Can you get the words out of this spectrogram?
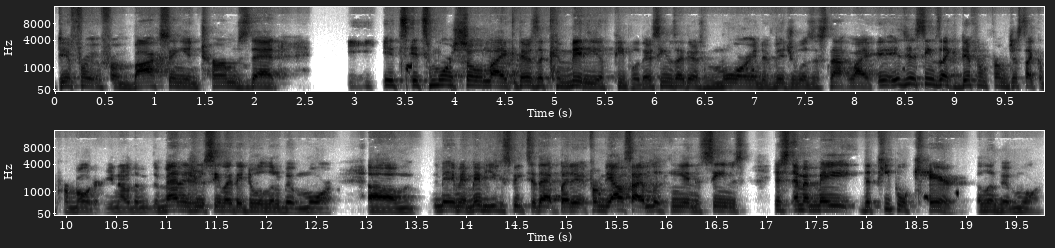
different from boxing in terms that it's it's more so like there's a committee of people. There seems like there's more individuals. It's not like it, it just seems like different from just like a promoter. You know, the, the managers seem like they do a little bit more. Um, maybe maybe you can speak to that, but it, from the outside looking in, it seems just MMA the people care a little bit more.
